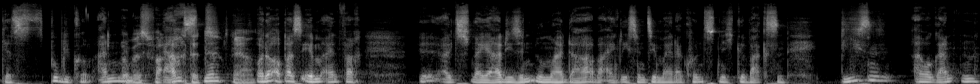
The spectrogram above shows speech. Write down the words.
das Publikum, annimmt, ob es ernst nimmt ja. oder ob er es eben einfach äh, als, naja, die sind nun mal da, aber eigentlich sind sie meiner Kunst nicht gewachsen. Diesen arroganten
